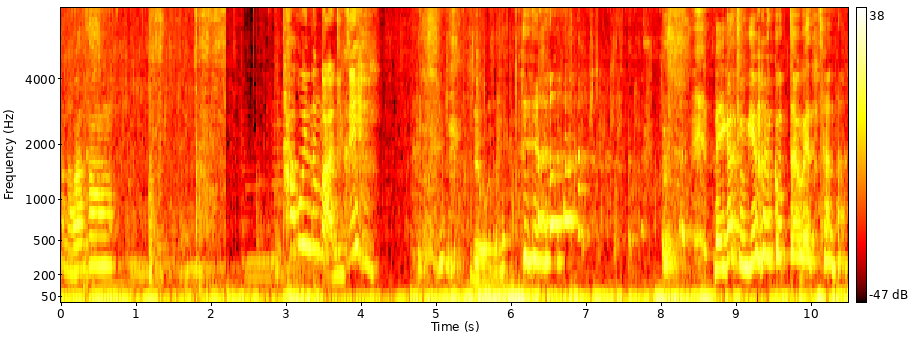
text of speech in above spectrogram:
하나 완성. 타고 있는 거 아니지? 이게 뭐죠? 내가 두 개만 꼽자고 했잖아.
